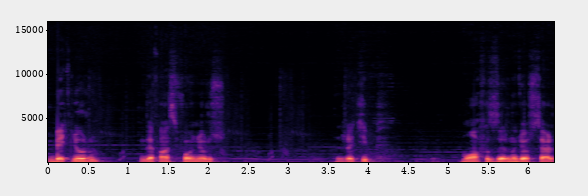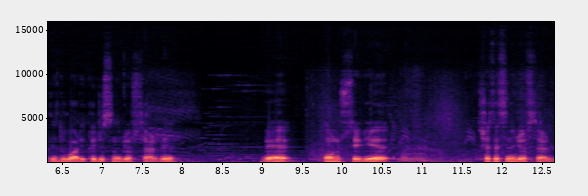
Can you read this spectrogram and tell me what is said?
Bekliyorum. Defansif oynuyoruz. Rakip muhafızlarını gösterdi. Duvar yıkıcısını gösterdi. Ve 13 seviye çetesini gösterdi.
